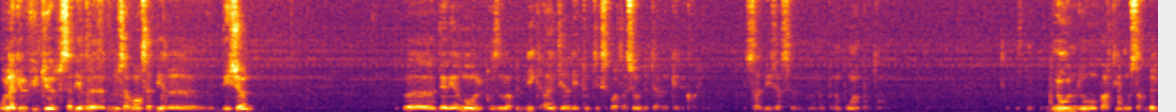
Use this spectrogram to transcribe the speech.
en agriculture, c'est-à-dire, euh, nous avons c'est-à-dire, euh, des jeunes. Euh, dernièrement, le président de la République a interdit toute exploitation de terres agricoles. Ça, déjà, c'est un point important. Nous, nous, au parti Moussarbel,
